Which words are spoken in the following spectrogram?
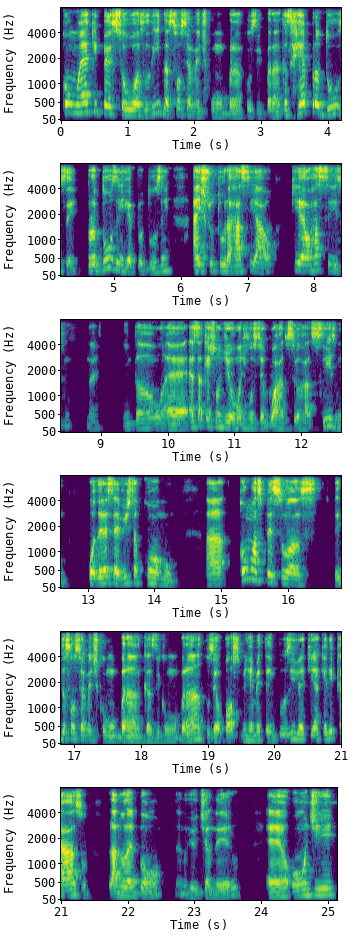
como é que pessoas lidas socialmente como brancos e brancas reproduzem, produzem e reproduzem a estrutura racial que é o racismo, né? Então, é, essa questão de onde você guarda o seu racismo poderia ser vista como ah, como as pessoas lidas socialmente como brancas e como brancos, eu posso me remeter, inclusive, aqui àquele caso, lá no Leblon, né, no Rio de Janeiro, é, onde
